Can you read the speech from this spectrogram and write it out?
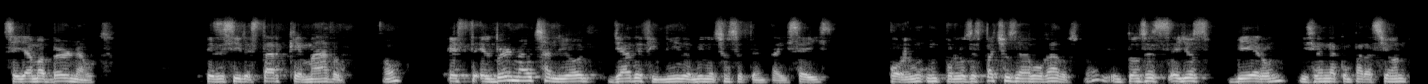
Se llama burnout es decir, estar quemado. ¿no? Este, el burnout salió ya definido en 1976 por, por los despachos de abogados. ¿no? Entonces ellos vieron, hicieron una comparación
